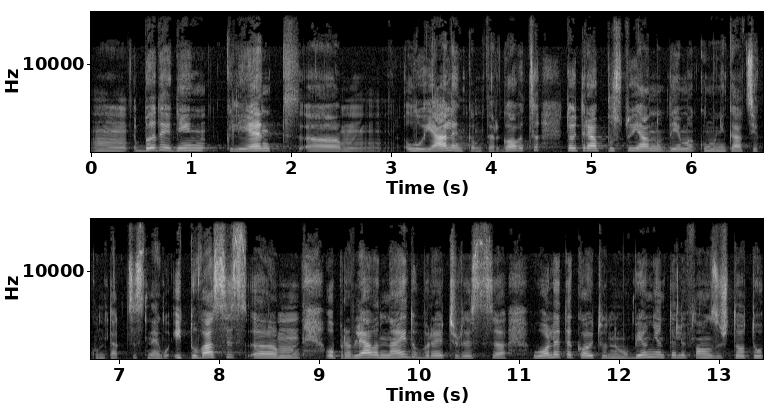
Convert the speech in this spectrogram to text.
м, бъде един клиент а, лоялен към търговеца, той трябва постоянно да има комуникация, контакт с него. И това се а, управлява най-добре чрез лолета, който е на мобилния телефон, защото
